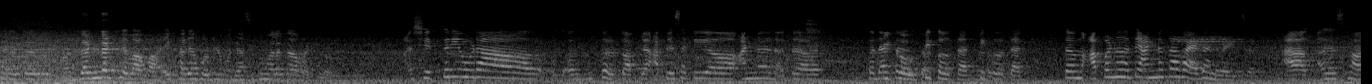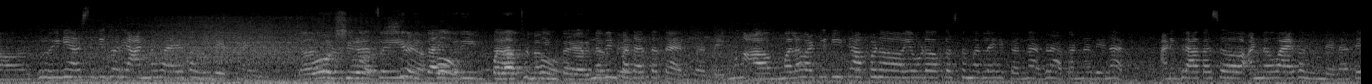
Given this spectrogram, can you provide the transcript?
खरं तर दंड ठेवावा एखाद्या हॉटेलमध्ये? असं तुम्हाला का वाटलं? शेतकरी एवढा करतो आपल्या आपल्यासाठी अन्न पदार्थ पिकवतात. पिकवतात तर आपण ते अन्न का वाया घालवायचं? गृहिणी असते ती घरी अन्न वाया घालू देत नाही. हो, हो. हो, नवीन तयार नवीन करते. पदार्थ तयार करते मग मला वाटलं की इथे आपण एवढं कस्टमरला हे करणार ग्राहकांना देणार आणि ग्राहकाचं अन्न वाया घालून देणार ते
